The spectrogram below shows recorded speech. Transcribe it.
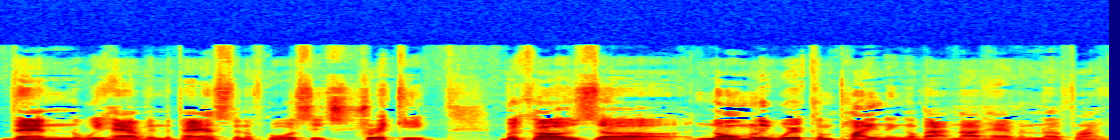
than we have in the past. And of course, it's tricky because uh, normally we're complaining about not having enough rain.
